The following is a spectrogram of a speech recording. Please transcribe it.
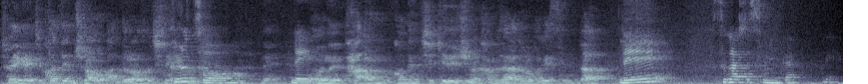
저희가 이제 컨텐츠로 한번 만들어서 진행해 볼게요. 그렇죠. 네. 네. 우선은 다음 컨텐츠 기대해 주시면 감사하도록 하겠습니다. 네. 수고하셨습니다. 네.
